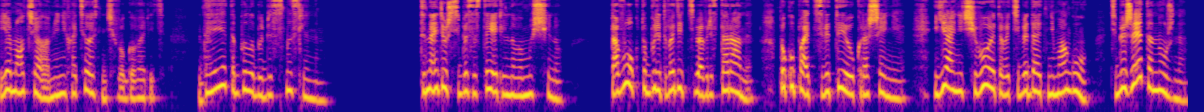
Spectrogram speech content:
Я молчала, мне не хотелось ничего говорить. Да и это было бы бессмысленным. «Ты найдешь себе состоятельного мужчину. Того, кто будет водить тебя в рестораны, покупать цветы и украшения. Я ничего этого тебе дать не могу. Тебе же это нужно!»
